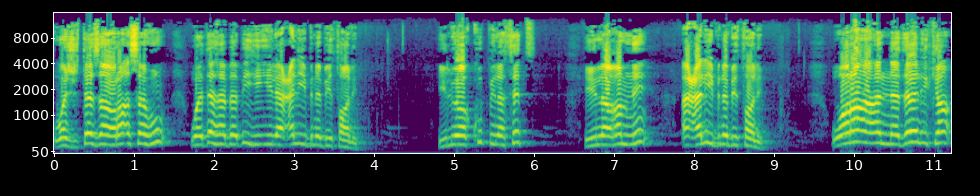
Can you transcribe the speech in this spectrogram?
واجتزى رأسه وذهب به إلى علي بن أبي طالب. Il lui a coupé la tête et il l'a ramené à Ali ibn Abi Talib. ورأى أن ذلك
